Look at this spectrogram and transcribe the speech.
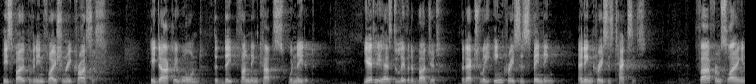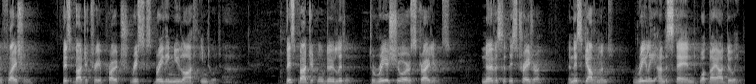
He spoke of an inflationary crisis. He darkly warned that deep funding cuts were needed. Yet he has delivered a budget that actually increases spending and increases taxes. Far from slaying inflation, this budgetary approach risks breathing new life into it. This budget will do little to reassure Australians, nervous that this Treasurer and this government really understand what they are doing.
